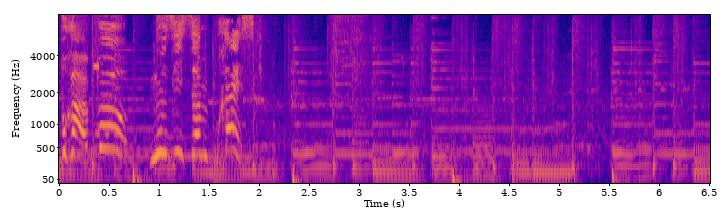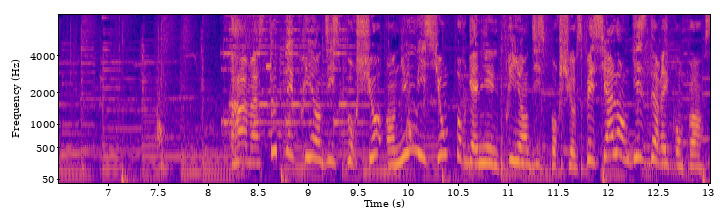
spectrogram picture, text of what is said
Bravo Nous y sommes presque Ramasse toutes les friandises pour chiot en une mission pour gagner une friandise pour chiot spéciale en guise de récompense.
